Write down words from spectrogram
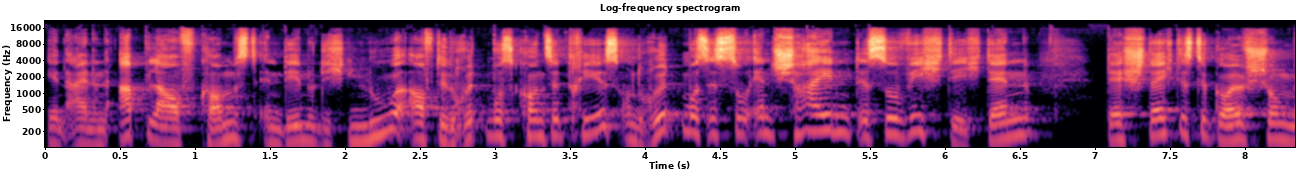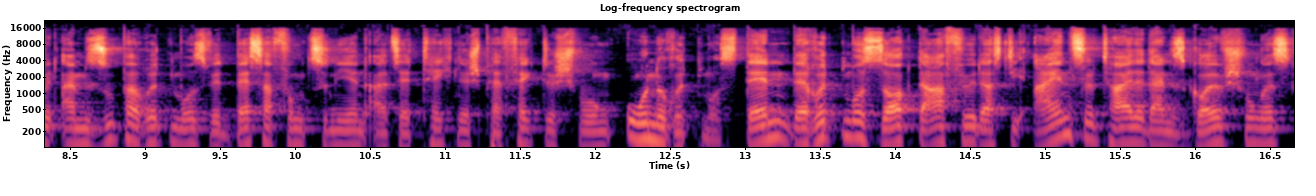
in einen Ablauf kommst, in dem du dich nur auf den Rhythmus konzentrierst. Und Rhythmus ist so entscheidend, ist so wichtig, denn der schlechteste Golfschwung mit einem super Rhythmus wird besser funktionieren als der technisch perfekte Schwung ohne Rhythmus. Denn der Rhythmus sorgt dafür, dass die Einzelteile deines Golfschwunges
